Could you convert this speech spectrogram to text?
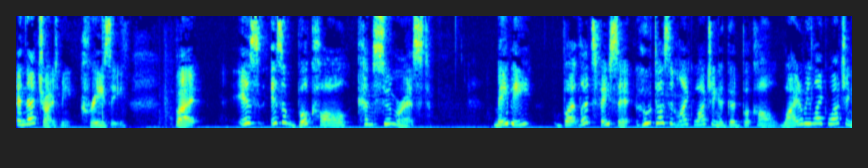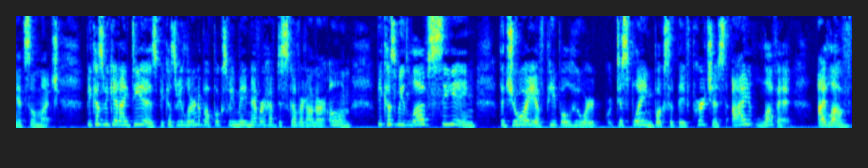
And that drives me crazy. But is is a book haul consumerist? Maybe, but let's face it, who doesn't like watching a good book haul? Why do we like watching it so much? Because we get ideas, because we learn about books we may never have discovered on our own, because we love seeing the joy of people who are displaying books that they've purchased. I love it. I love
